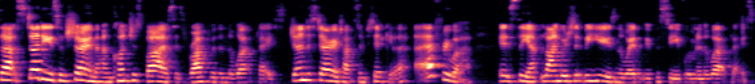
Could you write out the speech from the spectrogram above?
that studies have shown that unconscious bias is rife within the workplace, gender stereotypes in particular, are everywhere. It's the language that we use and the way that we perceive women in the workplace.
